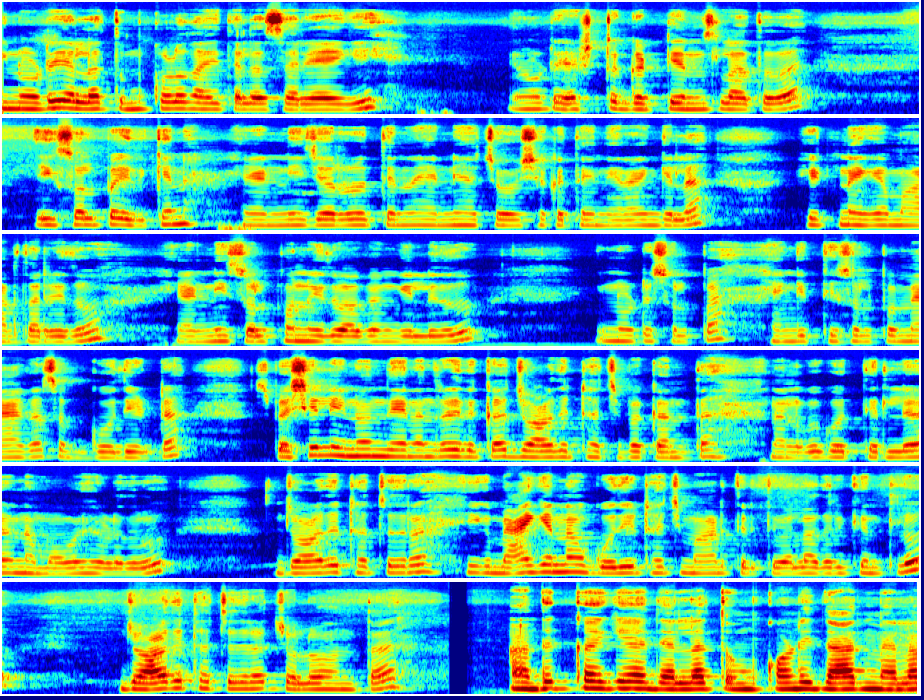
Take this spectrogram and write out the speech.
ಈಗ ನೋಡಿರಿ ಎಲ್ಲ ತುಂಬ್ಕೊಳ್ಳೋದು ಆಯ್ತಲ್ಲ ಸರಿಯಾಗಿ ನೋಡಿರಿ ಎಷ್ಟು ಗಟ್ಟಿ ಅನಿಸ್ಲಾತದ. ಈಗ ಸ್ವಲ್ಪ ಇದಕ್ಕೇನು ಎಣ್ಣೆ ಜರೂರತ್ತೇನ ಎಣ್ಣೆ ಹಚ್ಚೋ ಅವಶ್ಯಕತೆ ಇರೋಂಗಿಲ್ಲ. ಹಿಟ್ಟಿನಾಗೆ ಮಾಡ್ತಾರೆ ಇದು. ಎಣ್ಣೆ ಸ್ವಲ್ಪನೂ ಇದು ಆಗಂಗಿಲ್ಲ ಇದು. ಈಗ ನೋಡಿರಿ ಸ್ವಲ್ಪ ಹೆಂಗಿತ್ತು ಸ್ವಲ್ಪ ಮ್ಯಾಗ ಸ್ವಲ್ಪ ಗೋಧಿ ಹಿಟ್ಟು. ಸ್ಪೆಷಲಿ ಇನ್ನೊಂದು ಏನಂದ್ರೆ ಇದಕ್ಕೆ ಜೋಳದ ಹಿಟ್ಟು ಹಚ್ಬೇಕಂತ ನನಗೂ ಗೊತ್ತಿರಲಿಲ್ಲ, ನಮ್ಮವ್ವ ಹೇಳಿದ್ರು. ಜೋಳದ ಹಿಟ್ಟು ಹಚ್ಚಿದ್ರೆ ಈಗ ಮ್ಯಾಗೆ ನಾವು ಗೋಧಿ ಹಿಟ್ಟು ಹಚ್ಚಿ ಮಾಡ್ತಿರ್ತೀವಲ್ಲ ಅದಕ್ಕಿಂತಲೂ ಜೋಳದ ಹಿಟ್ಟು ಹಚ್ಚಿದ್ರೆ ಚಲೋ ಅಂತ. ಅದಕ್ಕಾಗಿ ಅದೆಲ್ಲ ತುಂಬ್ಕೊಂಡಿದ್ದಾದ್ಮೇಲೆ,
